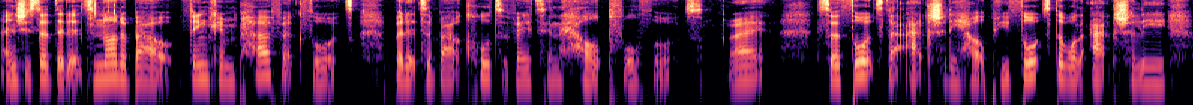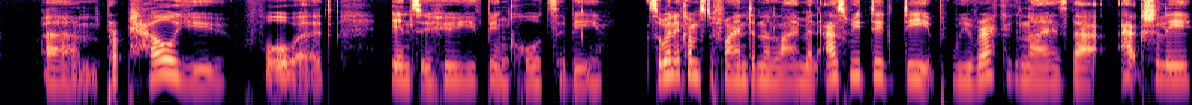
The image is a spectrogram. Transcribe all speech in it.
and she said that it's not about thinking perfect thoughts, but it's about cultivating helpful thoughts, right? So, thoughts that actually help you, thoughts that will actually um, propel you forward into who you've been called to be. So, when it comes to finding alignment, as we dig deep, we recognize that actually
